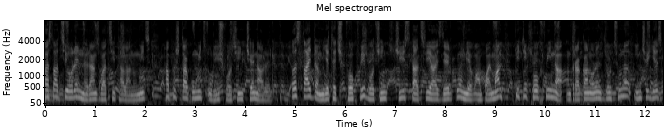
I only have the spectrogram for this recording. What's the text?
փաստացիորեն նրանք բացի թալանումից, հափշտակումից ուրիշ ոչինչ չեն արել։ Ըստ այդմ, եթե չփոխվի, ոչինչ չի ստացվի այս երկրում եւ անպայման պիտի փոխվի նա ընտրական օրենսդրությունը, ինչը ես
